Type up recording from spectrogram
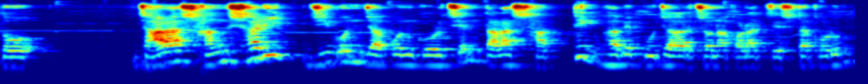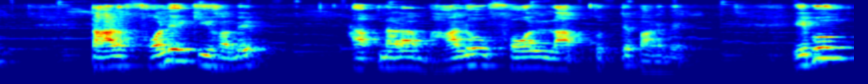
তো যারা সাংসারিক জীবনযাপন করছেন, তারা সাত্ত্বিকভাবে পূজা অর্চনা করার চেষ্টা করুন। তার ফলে কি হবে? আপনারা ভালো ফল লাভ করতে পারবেন। এবং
